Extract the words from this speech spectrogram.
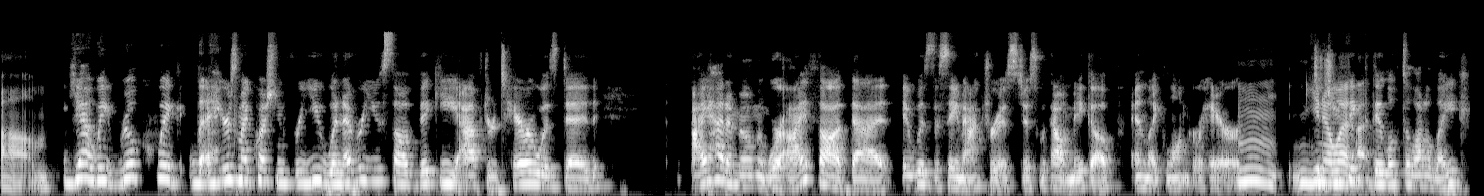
Um Yeah, wait, real quick. Here's my question for you. Whenever you saw Vicky after Tara was dead, I had a moment where I thought that it was the same actress, just without makeup and like longer hair. mm, you Did know you what? think they looked a lot alike?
